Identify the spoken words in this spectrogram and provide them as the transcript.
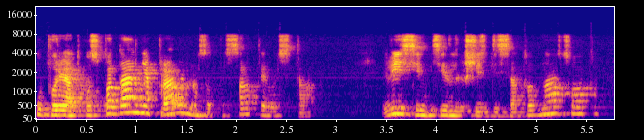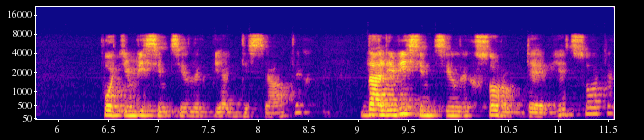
у порядку спадання правильно записати ось так. 8,61, потім 8,5, далі 8,49,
